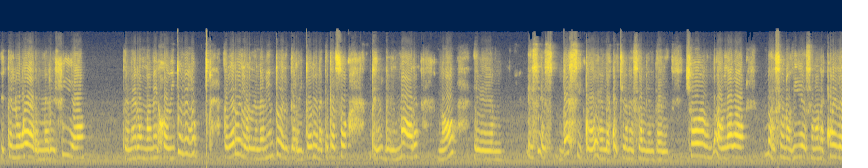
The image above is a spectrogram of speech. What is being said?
este lugar merecía tener un manejo habitual, hablar del ordenamiento del territorio, en este caso del mar, ¿no? Eh, es, es básico en las cuestiones ambientales. Yo hablaba hace unos días en una escuela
